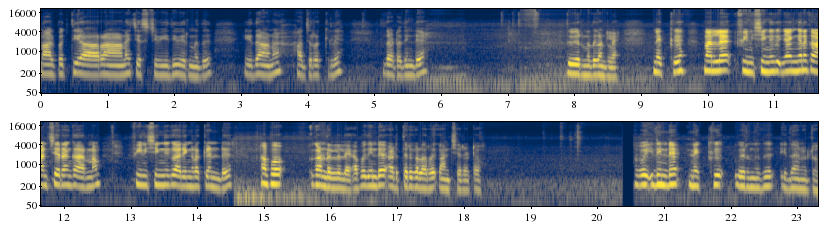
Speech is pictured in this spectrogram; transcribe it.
നാൽപ്പത്തി ആറാണ് ചെസ്റ്റ് വീതി വരുന്നത്. ഇതാണ് അജ്രക്കിൽ ഇതാട്ടോ ഇതിന്റെ ഇത് വരുന്നത് കണ്ടല്ലേ? നെക്ക് നല്ല ഫിനിഷിങ്. ഞാൻ ഇങ്ങനെ കാണിച്ചു തരാൻ കാരണം ഫിനിഷിങ് കാര്യങ്ങളൊക്കെ ഉണ്ട്. അപ്പോൾ കണ്ടല്ലോ അല്ലേ? അപ്പോൾ ഇതിന്റെ അടുത്തൊരു കളറ് കാണിച്ചു തരാം കേട്ടോ. അപ്പോൾ ഇതിന്റെ നെക്ക് വരുന്നത് ഇതാണ് കേട്ടോ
